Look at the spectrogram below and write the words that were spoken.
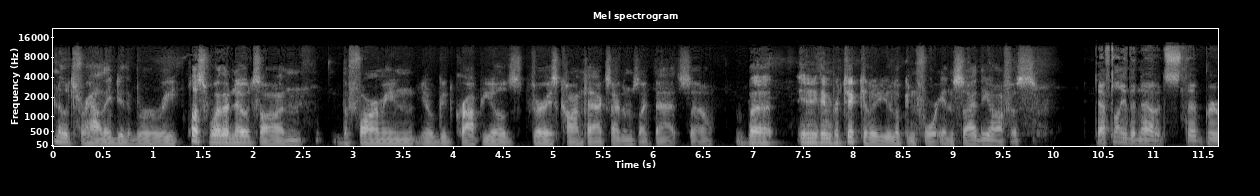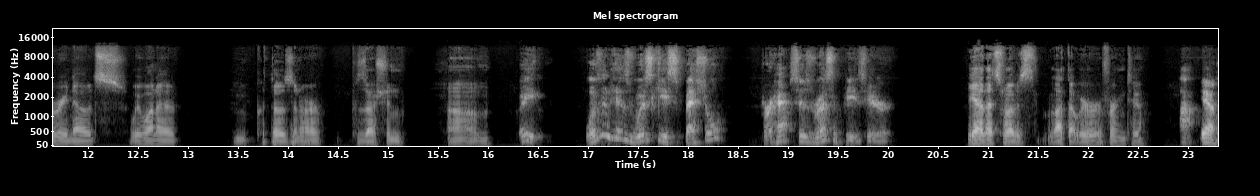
notes for how they do the brewery, plus weather notes on the farming, you know, good crop yields, various contacts, items like that. So, but anything particular you're looking for inside the office? Definitely the notes, the brewery notes. We want to put those in our possession. Um, Wait, wasn't his whiskey special? Perhaps his recipes here. yeah, that's what I was. I thought we were referring to. Yeah,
